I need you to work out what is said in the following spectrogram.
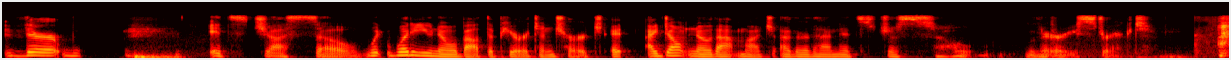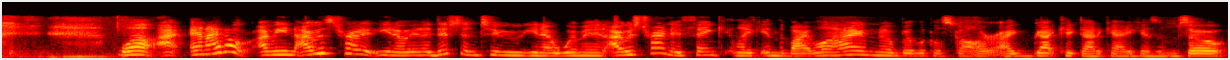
there it's just so what, what do you know about the Puritan church? It, I don't know that much other than it's just so very strict. well I, and i don't i mean i was trying to you know in addition to you know women i was trying to think like in the bible i am no biblical scholar. I got kicked out of catechism. So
